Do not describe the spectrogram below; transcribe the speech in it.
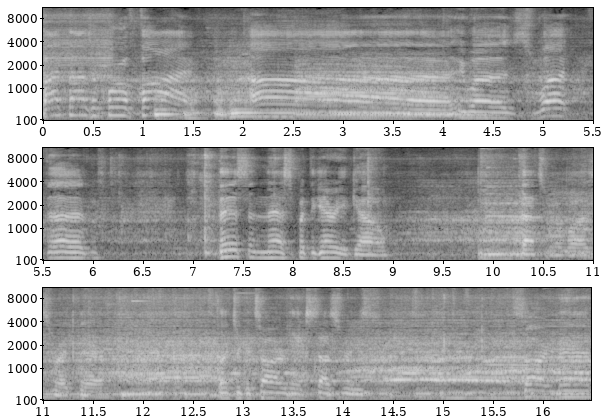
5405 Uh, it was what? The this and this, but there you go. That's what it was right there. Electric guitar and the accessories. Sorry, man.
